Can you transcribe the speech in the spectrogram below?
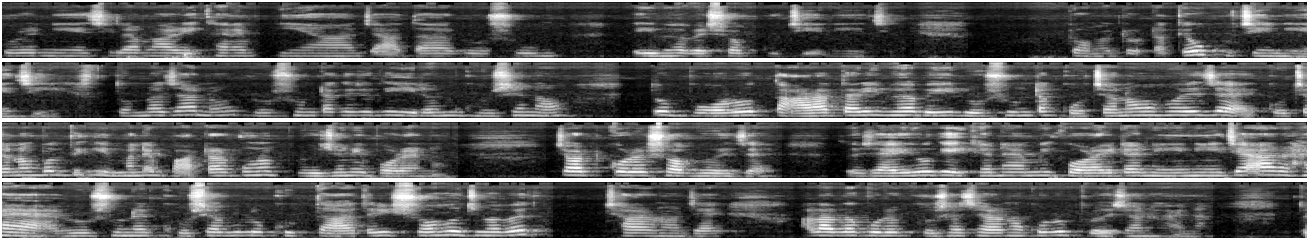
করে নিয়েছিলাম আর এখানে পেঁয়াজ, আদা, রসুন এইভাবে সব কুচিয়ে নিয়েছি। টমেটোটাকেও কুচিয়ে নিয়েছি। তোমরা জানো রসুনটাকে যদি এরম ঘষে নাও তো বড় তাড়াতাড়িভাবেই রসুনটা কোচানোও হয়ে যায়। কোচানো বলতে কি? মানে বাটার কোনো প্রয়োজনই পড়ে না। চট করে সব হয়ে যায়। তো যাই হোক, এখানে আমি কড়াইটা নিয়ে নিয়েছি। আর হ্যাঁ রসুনের খোসাগুলো খুব তাড়াতাড়ি সহজভাবে ছাড়ানো যায়। আলাদা করে খোসা ছাড়ানো কোনো প্রয়োজন হয় না। তো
